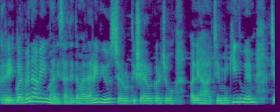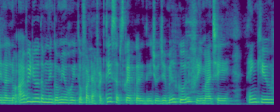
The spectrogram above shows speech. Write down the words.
ઘરે એકવાર બનાવી મારી સાથે તમારા રિવ્યૂઝ જરૂરથી શેર કરજો. અને હા, જેમ મેં કીધું એમ ચેનલનો આ વીડિયો તમને ગમ્યો હોય તો ફટાફટથી સબસ્ક્રાઈબ કરી દેજો, જે બિલકુલ ફ્રીમાં છે. થેન્ક યુ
